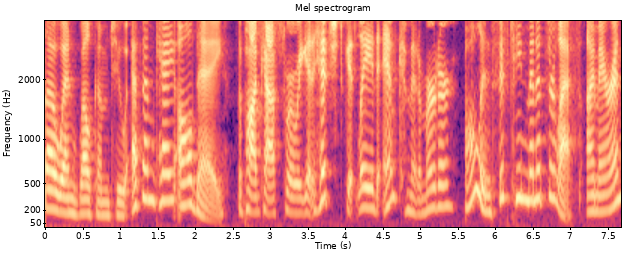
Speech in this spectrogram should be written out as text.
Hello and welcome to FMK All Day, the podcast where we get hitched, get laid, and commit a murder. all in 15 minutes or less. I'm Erin,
